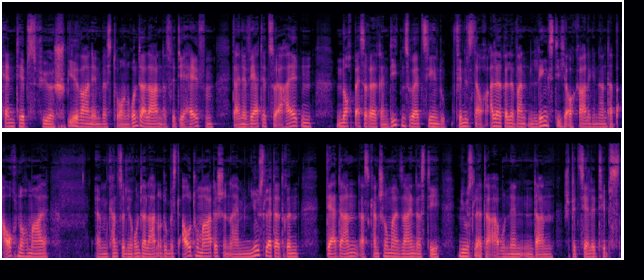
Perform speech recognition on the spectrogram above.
10 Tipps für Spielwareninvestoren runterladen. Das wird dir helfen, deine Werte zu erhalten, noch bessere Renditen zu erzielen. Du findest da auch alle relevanten Links, die ich auch gerade genannt habe, auch nochmal ähm, kannst du dir runterladen und du bist automatisch in einem Newsletter drin, der dann, das kann schon mal sein, dass die Newsletter-Abonnenten dann spezielle Tipps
